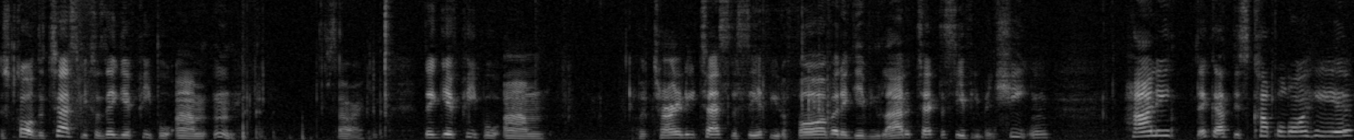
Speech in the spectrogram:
it's called The Test because they give people, um, mm, sorry. They give people, um, paternity test to see if you're the father. They give you lie detector to see if you've been cheating. Honey, they got this couple on here.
